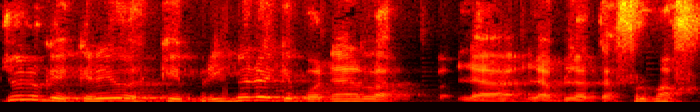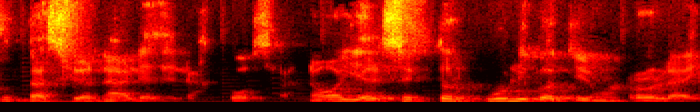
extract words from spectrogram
Yo lo que creo es que primero hay que poner las la, plataformas fundacionales de las cosas, ¿no? Y el sector público tiene un rol ahí.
